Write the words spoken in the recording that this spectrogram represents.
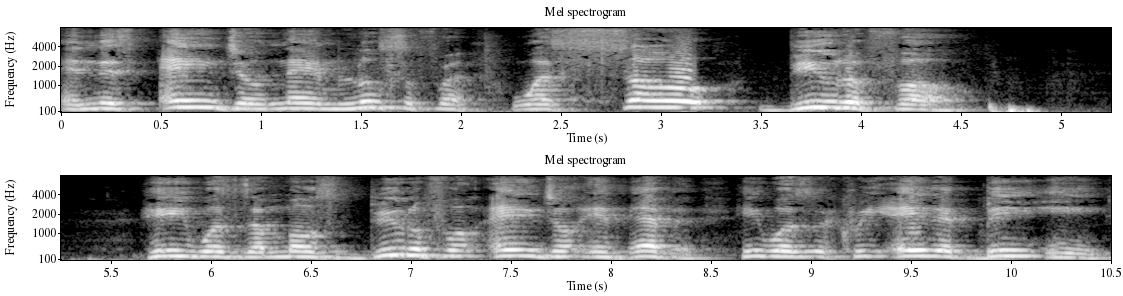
And this angel named Lucifer was so beautiful. He was the most beautiful angel in heaven. He was a created being,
